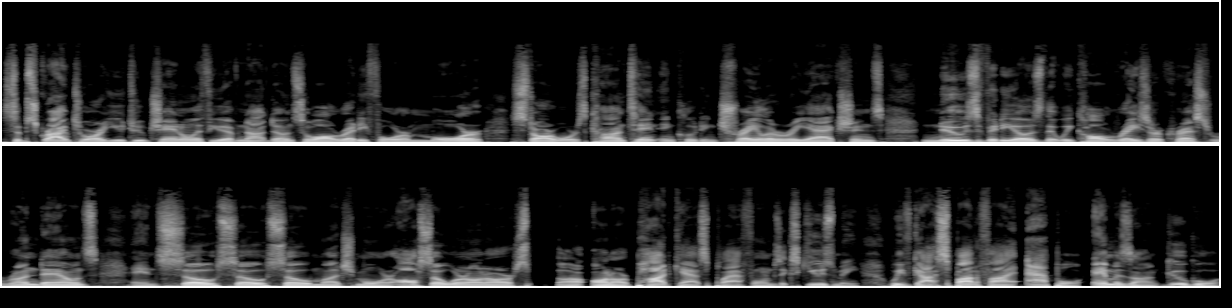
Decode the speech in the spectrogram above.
Subscribe to our YouTube channel if you have not done so already for more Star Wars content, including trailer reactions, news videos that we call Razor Crest rundowns, and so, so, so much more. Also, we're on our uh, on our podcast platforms, excuse me. We've got Spotify, Apple, Amazon, Google,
